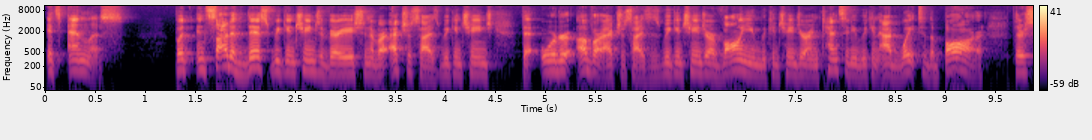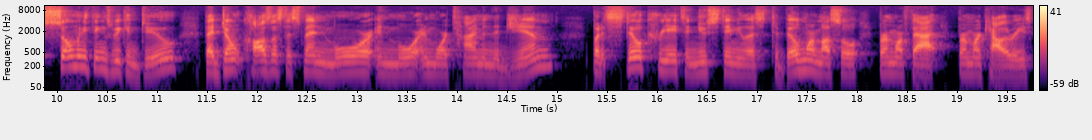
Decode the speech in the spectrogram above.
It's endless. But inside of this, we can change the variation of our exercise. We can change the order of our exercises. We can change our volume. We can change our intensity. We can add weight to the bar. There's so many things we can do that don't cause us to spend more and more and more time in the gym, but it still creates a new stimulus to build more muscle, burn more fat, burn more calories,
